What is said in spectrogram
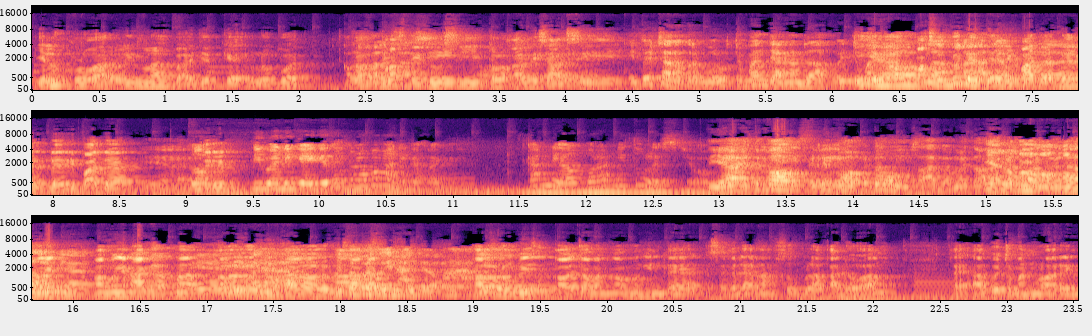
ya lu keluarin lah budget kayak lu buat ke Lokalisasi. prostitusi ke Oh, lokalisasi iya. itu cara terburuk cuman jangan dilakuin cuman iya kalau maksud gue ya daripada dari daripada iya Loh, Dari- dibanding kayak gitu kenapa nggak nikah lagi? Kan di Al-Quran ditulis coba. Iya itu kok ini kok itu ngomong soal agama itu ya lu kalau ngomongin dalam ya. ngomongin agama Iya, kalau lu iya. kalau lu agama. kalau lu mis kalau cuman ngomongin kayak sekedar nafsu belaka doang kayak ah gue cuman ngeluarin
